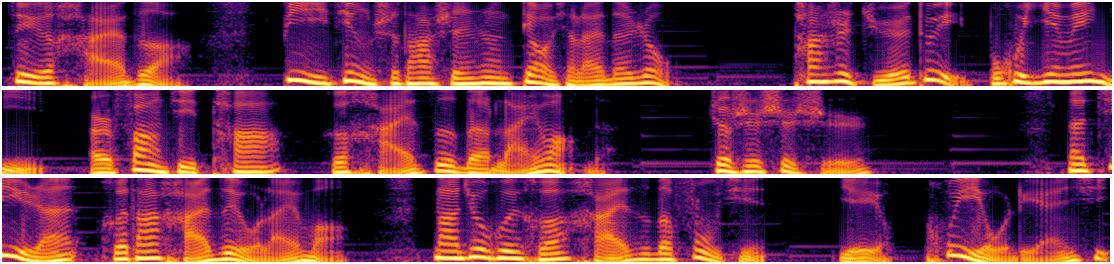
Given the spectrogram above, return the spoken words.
这个孩子啊，毕竟是他身上掉下来的肉，他是绝对不会因为你而放弃他和孩子的来往的，这是事实。那既然和他孩子有来往，那就会和孩子的父亲也有会有联系，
